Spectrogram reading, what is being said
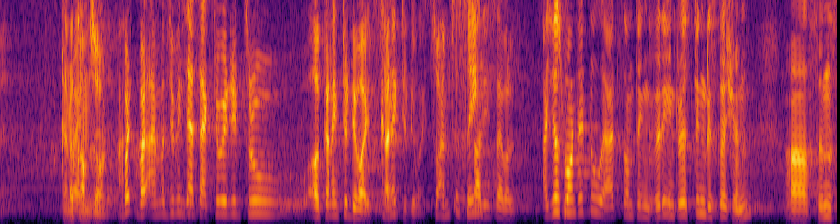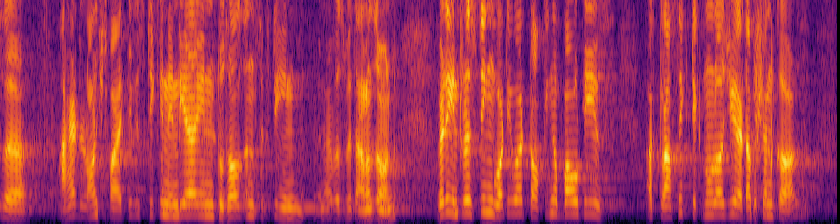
kind of Right. comes on. But, but I'm assuming that's activated through a connected device. right? Connected device. So I'm just saying. Sorry, Saibal. I just wanted to add something, very interesting discussion, uh, since uh, I had launched Fire TV Stick in India in 2016 when I was with Amazon. Very interesting, what you are talking about is a classic technology adoption curve.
